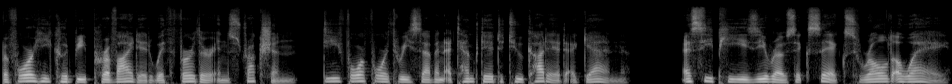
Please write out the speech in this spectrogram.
Before he could be provided with further instruction, D4437 attempted to cut it again. SCP 066 rolled away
